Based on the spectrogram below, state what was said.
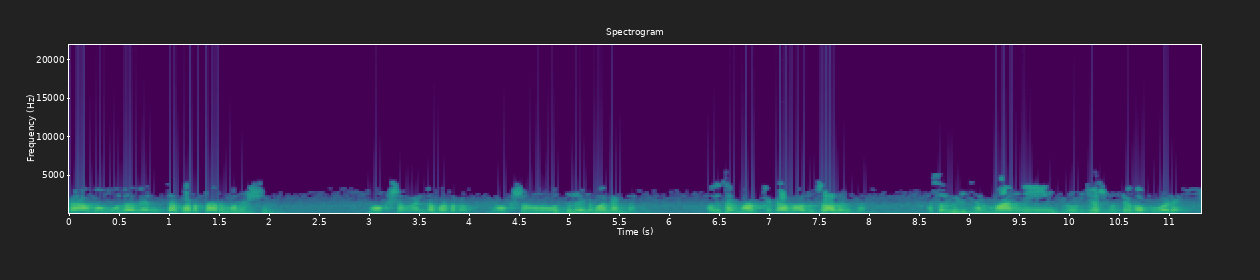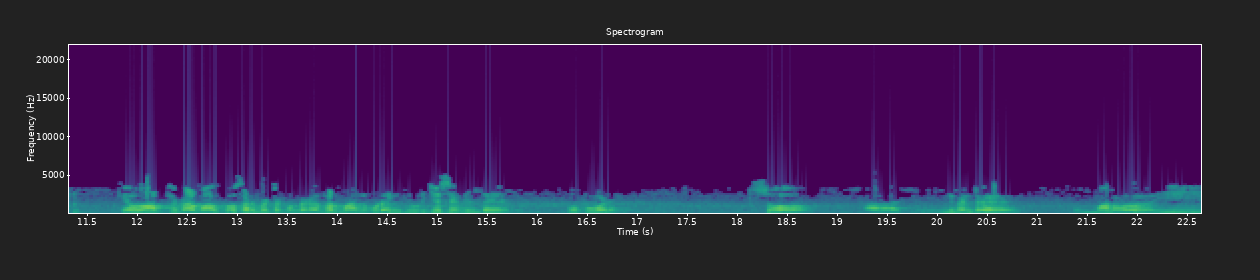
కామముల వెంట పడతారు మనుష్యులు. మోక్షం వెంట పడరు. మోక్షం వద్దులేండి మాకంట. మాకు ధర్మార్థ కామాలు చాలంట. అసలు వీడు ధర్మాన్ని ఇంక్లూడ్ చేసుకుంటే గొప్పవాడే. కేవలం అర్థకామాలతో సరిపెట్టకుండా ధర్మాన్ని కూడా ఇంక్లూడ్ చేసేటంటే గొప్పవాడే. సో ఎందుకంటే మనం ఈ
